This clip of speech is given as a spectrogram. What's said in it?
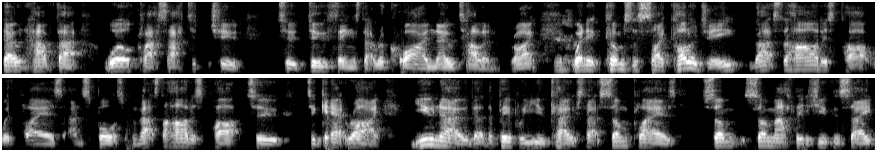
don't have that world class attitude to do things that require no talent, right? When it comes to psychology, that's the hardest part with players and sportsmen. That's the hardest part to to get right. You know that the people you coach, that some players, some some athletes, you can say,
